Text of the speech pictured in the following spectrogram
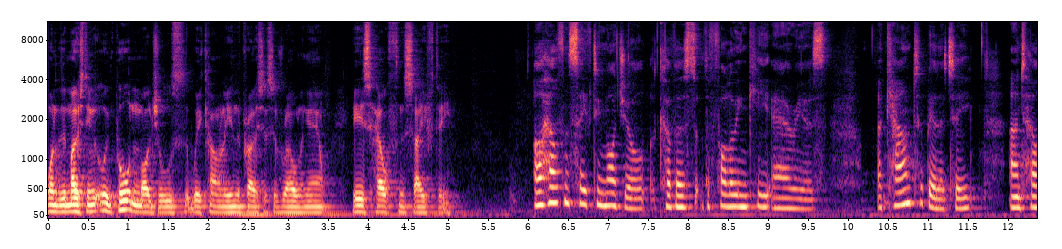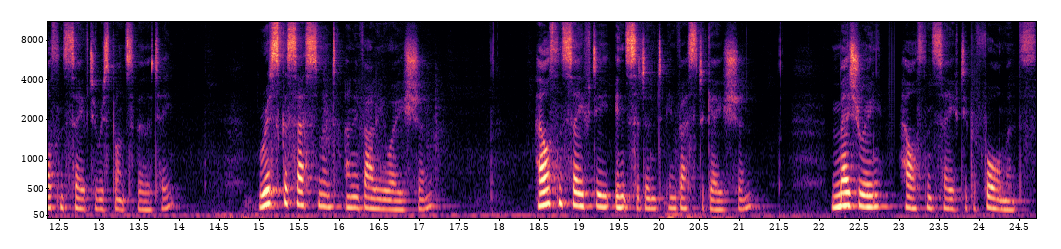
One of the most important modules that we're currently in the process of rolling out is health and safety. Our health and safety module covers the following key areas. Accountability and health and safety responsibility, risk assessment and evaluation, health and safety incident investigation, measuring health and safety performance.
